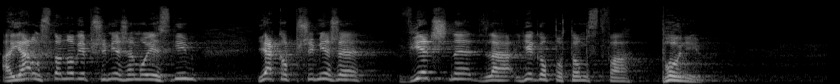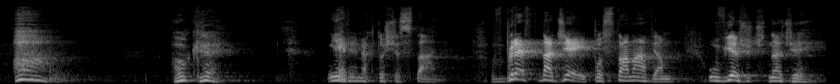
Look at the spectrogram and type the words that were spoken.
A ja ustanowię przymierze moje z nim jako przymierze wieczne dla jego potomstwa po nim. A, okej. Okay. Nie wiem, jak to się stanie. Wbrew nadziei postanawiam uwierzyć nadziei.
